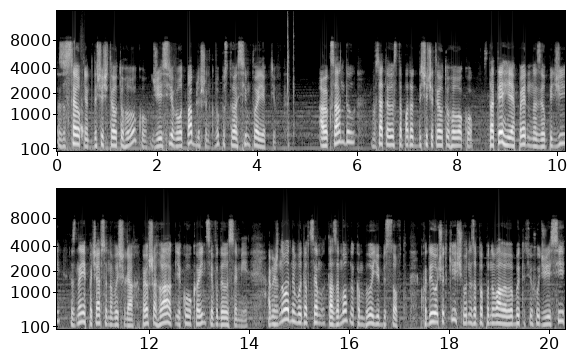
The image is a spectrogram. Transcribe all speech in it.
З серпня 2004 року GSC World Publishing випустила 7 проєктів. Олександр 20 листопада 2004 року. Стратегія поєднана з RPG, з неї почався новий шлях, перша гра, яку українці видали самі. А міжнародним видавцем та замовником були Ubisoft. Ходили чутки, що вони запропонували робити цю гру GSC,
